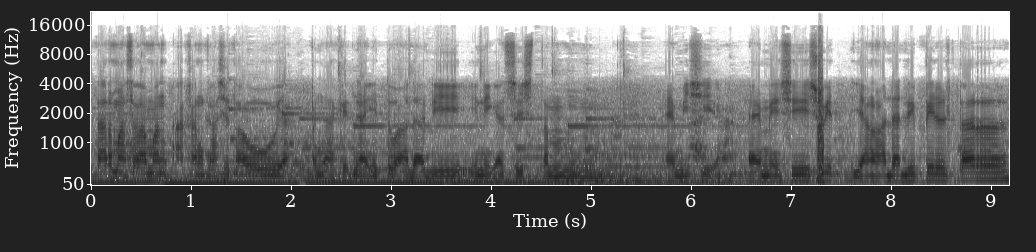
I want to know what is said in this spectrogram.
ntar Mas Raman akan kasih tahu ya. Penyakitnya itu ada di ini guys sistem emisi ya. Emisi switch yang ada di filter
